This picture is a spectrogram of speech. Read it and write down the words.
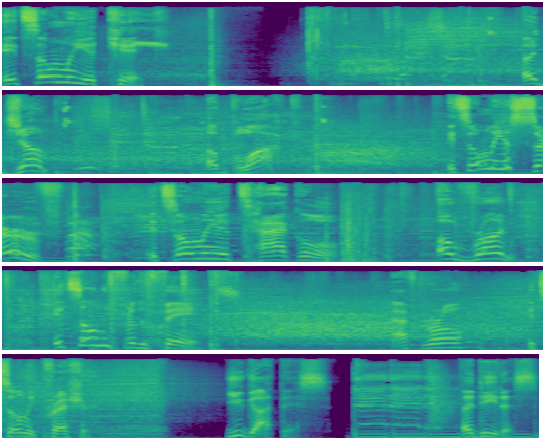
It's only a kick, a jump, a block. It's only a serve. It's only a tackle, a run. It's only for the fans. After all, it's only pressure. You got this. Adidas.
